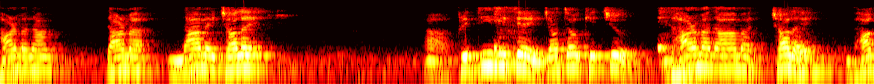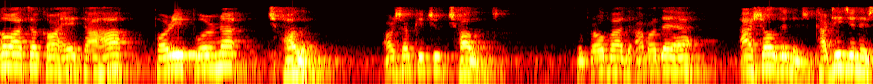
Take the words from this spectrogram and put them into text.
ধর্ম নাম, ধর্ম নামে চলে পৃথিবীতে যত কিছু ধর্ম নাম চলে, ভগবত কহে তাহা পরিপূর্ণ ছলে আর সব কিছু ছল আছে তো প্রভাত আমাদের আসল জিনিস, খাঁটি জিনিস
